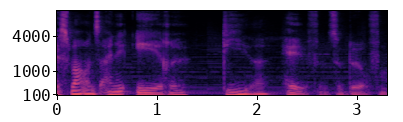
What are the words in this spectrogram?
es war uns eine Ehre, dir helfen zu dürfen.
